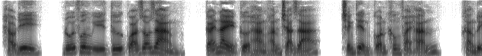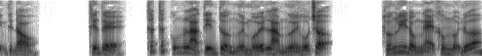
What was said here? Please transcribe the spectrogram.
Hảo đi, đối phương ý tứ quá rõ ràng, cái này cửa hàng hắn trả giá, tránh tiền còn không phải hắn, khẳng định thì đau. Thiên tể, thất thất cũng là tin tưởng ngươi mới làm ngươi hỗ trợ. Hướng ly đồng nghe không nổi nữa.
